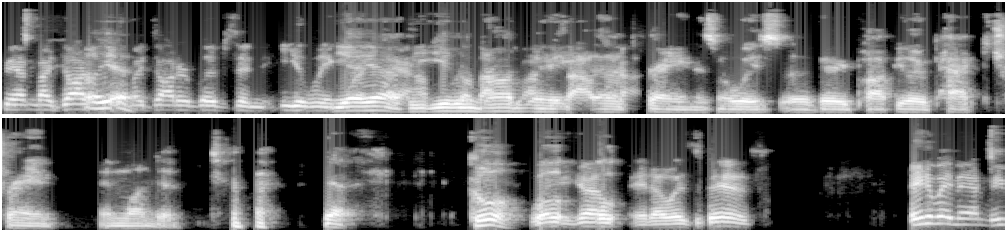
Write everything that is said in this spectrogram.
Man, my daughter, Oh, yeah. my daughter lives in Ealing. Yeah, right yeah. now, The Ealing why Broadway uh, train is always a very popular packed train in London. yeah. Cool. Well, you go. well, it always is. Anyway, man, we,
